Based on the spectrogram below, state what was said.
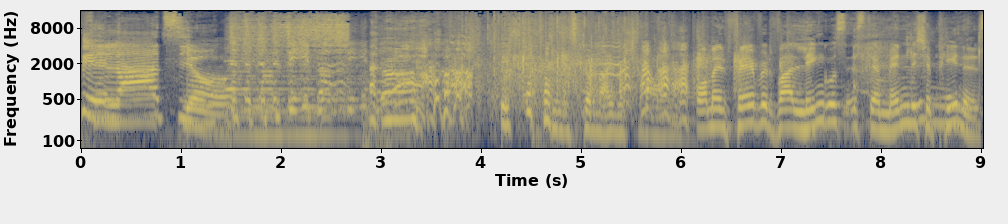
Fellatio. Dieses gemeine Schwein. Oh, mein Favorite war Lingus ist der männliche Penis.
